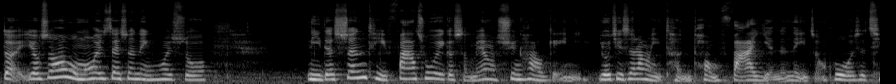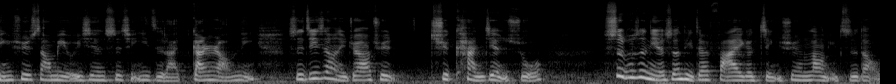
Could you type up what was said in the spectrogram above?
对，有时候我们会在森林会说，你的身体发出一个什么样的讯号给你，尤其是让你疼痛、发炎的那种，或者是情绪上面有一件事情一直来干扰你，实际上你就要去去看见说，是不是你的身体在发一个警讯，让你知道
